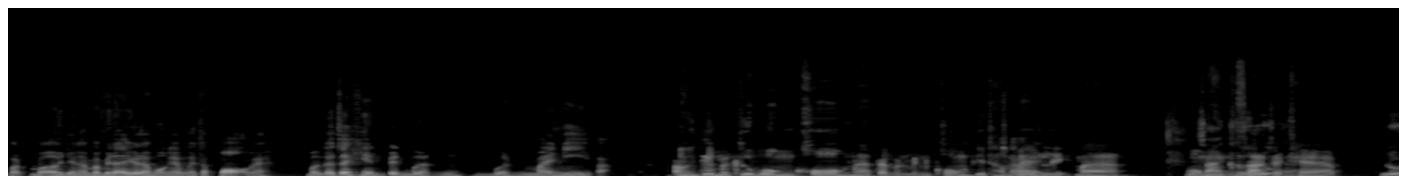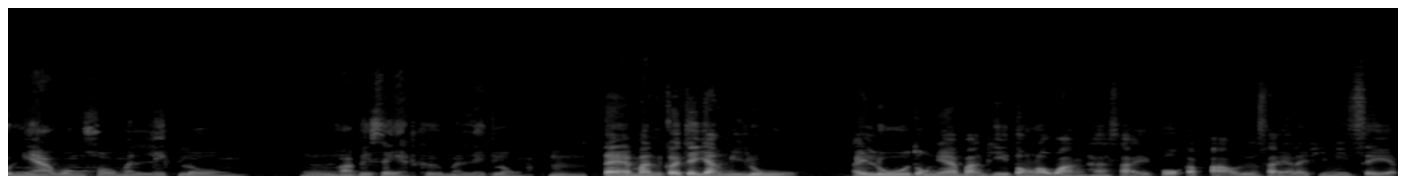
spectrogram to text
มันเอออย่างนั้นมันไม่ได้อยู่แล้วเพราะงั้นมันก็จะเปาะไงมันก็จะเห็นเป็นเหมือนเหมือนไม้หนีบอะเอาจริงๆมันคือวงโค้งนะ แต่มันเป็นโค้งที่ทำได้ใช่เล็กมาก วงใช่คือสาจะแคบ รุ่นเนี้ยวงโค้งมันเล็กลงอืมความพิเศษคือมันเล็กลงอืมแต่มันก็จะยังมีรูไอ้รูตรงเนี้ยบางทีต้องระวังถ้าใส่พวกกระเป๋าหรือใส่อะไรที่มีเศษ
